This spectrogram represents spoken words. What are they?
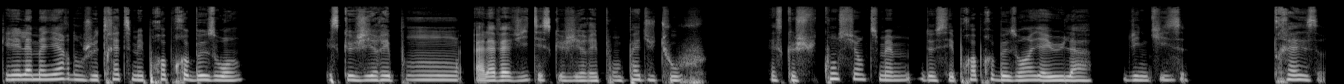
quelle est la manière dont je traite mes propres besoins? Est-ce que j'y réponds à la va-vite? Est-ce que j'y réponds pas du tout? Est-ce que je suis consciente même de ses propres besoins? Il y a eu la Jinkies 13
